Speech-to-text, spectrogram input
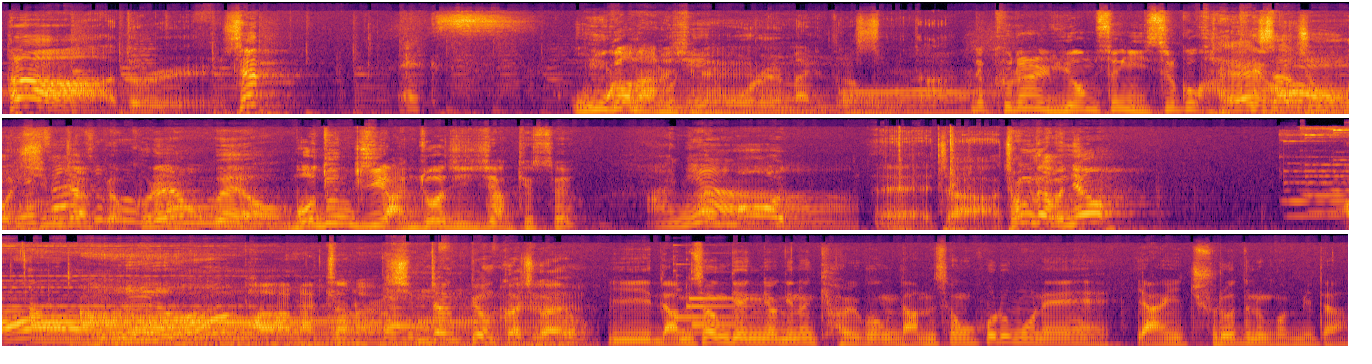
하나, 둘, 셋. X. O가 많으시네. 오를 많이 들었습니다. 근데 그럴 위험성이 있을 것 같아요. 대사 증후군, 심장병 그래요? 왜요? 뭐든지 안 좋아지지 않겠어요? 아니야. 네, 자, 정답은요? 아, 맞잖아요. 심장병까지 가요? 이 남성 갱년기는 결국 남성 호르몬의 양이 줄어드는 겁니다.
